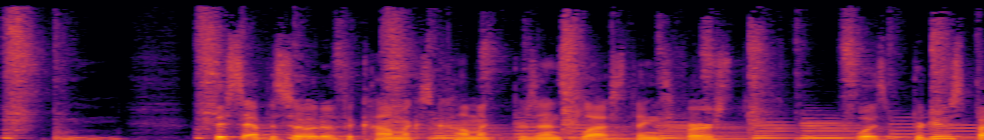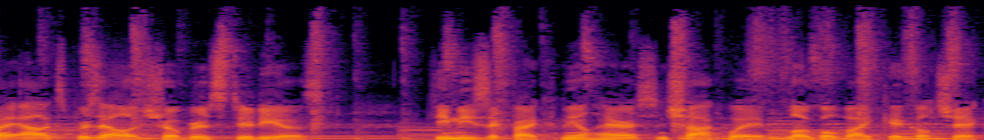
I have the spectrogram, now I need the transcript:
first. This episode of the Comics Comic Presents Last Things First was produced by Alex Brazell at Showbiz Studios. The music by Camille Harris and Shockwave, logo by Giggle Chick.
